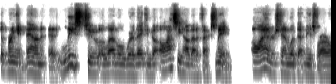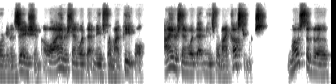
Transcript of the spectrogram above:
to bring it down at least to a level where they can go, Oh, I see how that affects me. Oh, I understand what that means for our organization. Oh, I understand what that means for my people. I understand what that means for my customers. Most of the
